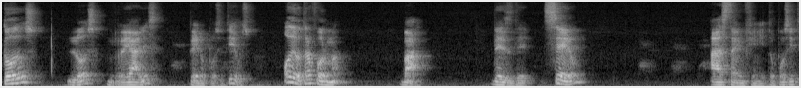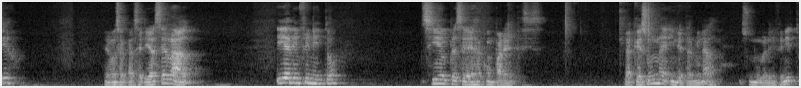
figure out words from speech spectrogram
todos los reales pero positivos. O de otra forma, va desde 0 hasta infinito positivo. Vemos acá sería cerrado y el infinito siempre se deja con paréntesis ya que es un indeterminado, es un número infinito.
